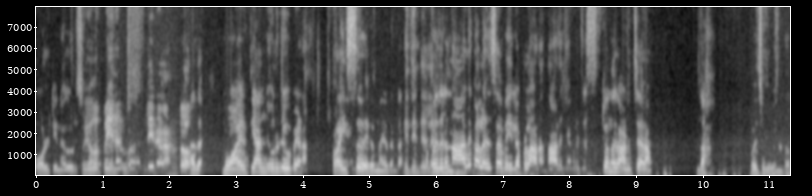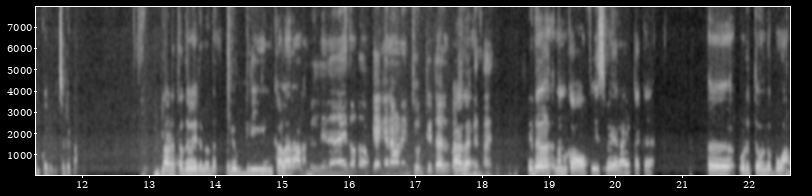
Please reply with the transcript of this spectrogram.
ക്വാളിറ്റിനെ കുറിച്ച്. അതെ. മൂവായിരത്തി അഞ്ഞൂറ് രൂപയാണ് പ്രൈസ് വരുന്നത് ഇതിന്റെ. അപ്പൊ ഇതിൽ നാല് കളേഴ്സ് അവൈലബിൾ ആണ്. നാല് ഞങ്ങൾ ജസ്റ്റ് ഒന്ന് കാണിച്ചു തരാം. ഇതാ നമുക്ക് ഒരുമിച്ചെടുക്കാം അടുത്തത് വരുന്നത് ഒരു ഗ്രീൻ കളറാണ് അതെ. ഇത് നമുക്ക് ഓഫീസ് വെയർ ആയിട്ടൊക്കെ ഉടുത്തുകൊണ്ട് പോവാം.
